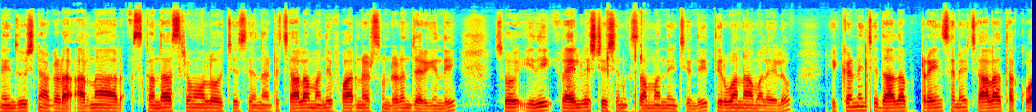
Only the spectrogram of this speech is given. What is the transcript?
నేను చూసిన అక్కడ అర్ణ స్కందాశ్రమంలో వచ్చేసి ఏంటంటే చాలామంది ఫారినర్స్ ఉండడం జరిగింది. సో ఇది రైల్వే స్టేషన్కి సంబంధించింది తిరువన్నామలైలో. ఇక్కడ నుంచి దాదాపు ట్రైన్స్ అనేవి చాలా తక్కువ.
